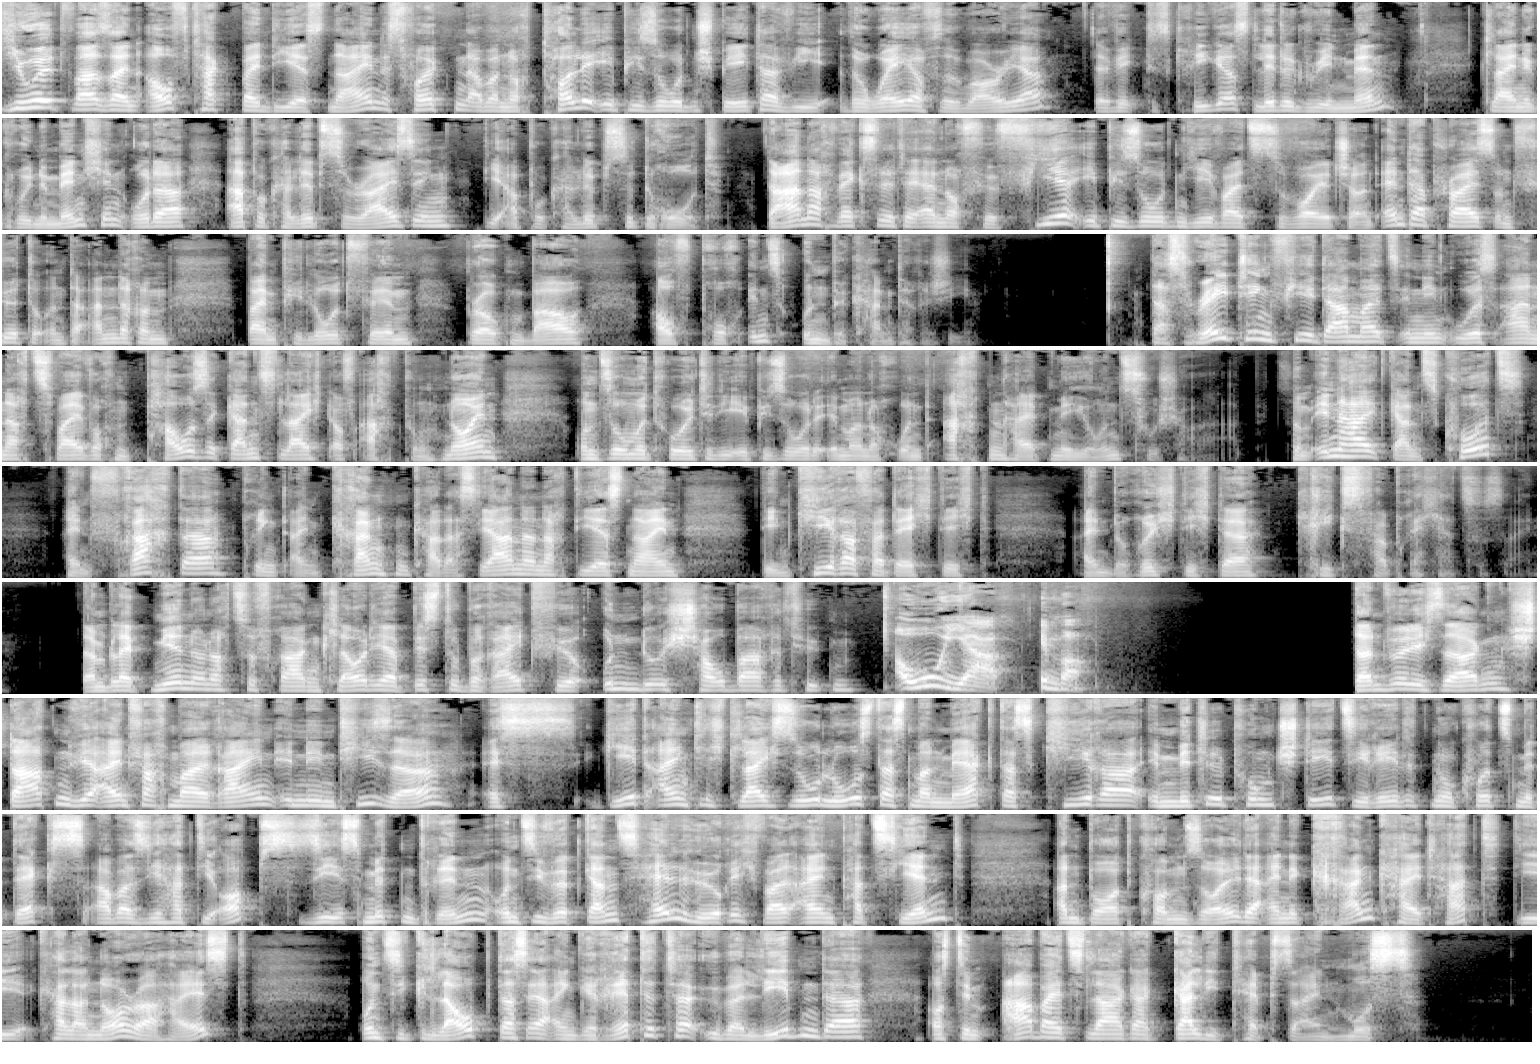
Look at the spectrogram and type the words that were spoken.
Dewitt war sein Auftakt bei DS9. Es folgten aber noch tolle Episoden später wie The Way of the Warrior, der Weg des Kriegers, Little Green Men kleine grüne Männchen oder Apokalypse Rising, die Apokalypse droht. Danach wechselte er noch für vier Episoden jeweils zu Voyager und Enterprise und führte unter anderem beim Pilotfilm Broken Bow Aufbruch ins Unbekannte Regie. Das Rating fiel damals in den USA nach zwei Wochen Pause ganz leicht auf 8.9 und somit holte die Episode immer noch rund 8,5 Millionen Zuschauer ab. Zum Inhalt ganz kurz. Ein Frachter bringt einen kranken Cardassianer nach DS9, den Kira verdächtigt, ein berüchtigter Kriegsverbrecher zu sein. Dann bleibt mir nur noch zu fragen, Claudia, bist du bereit für undurchschaubare Typen? Oh ja, immer. Dann würde ich sagen, starten wir einfach mal rein in den Teaser. Es geht eigentlich gleich so los, dass man merkt, dass Kira im Mittelpunkt steht. Sie redet nur kurz mit Dex, aber sie hat die Ops, sie ist mittendrin und sie wird ganz hellhörig, weil ein Patient an Bord kommen soll, der eine Krankheit hat, die Kalanora heißt. Und sie glaubt, dass er ein geretteter Überlebender aus dem Arbeitslager Gallitep sein muss.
